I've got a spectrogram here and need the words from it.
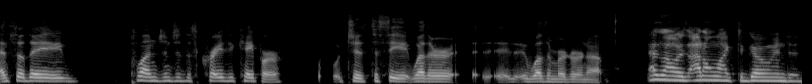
And so they plunge into this crazy caper to to see whether it, it was a murder or not. As always, I don't like to go into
